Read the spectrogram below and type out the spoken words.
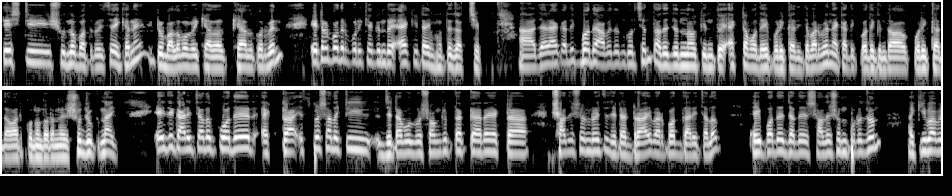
তেইশটি শূন্য পদ রয়েছে এখানে, একটু ভালোভাবে খেয়াল খেয়াল করবেন। এটার পদের পরীক্ষা কিন্তু একই টাইম হতে যাচ্ছে। যারা একাধিক পদে আবেদন করছেন, তাদের জন্য কিন্তু একটা পদেই পরীক্ষা দিতে পারবেন। একাধিক পদে কিন্তু পরীক্ষা দেওয়ার কোনো ধরনের সুযোগ নাই। এই যে গাড়ি চালক পদের একটা স্পেশাল একটি, যেটা বলব সংক্ষিপ্ত একটা সাজেশন রয়েছে, যেটা ড্রাইভার পদ গাড়ি চালক। এই পদে যাদের সাজেশন প্রয়োজন কীভাবে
